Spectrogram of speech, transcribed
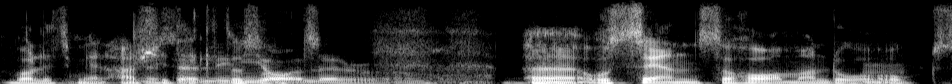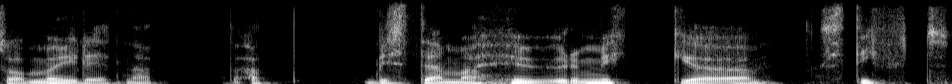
vara lite mer arkitekt och sånt. Och... Uh, och sen så har man då mm. också möjligheten att, att bestämma hur mycket stift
